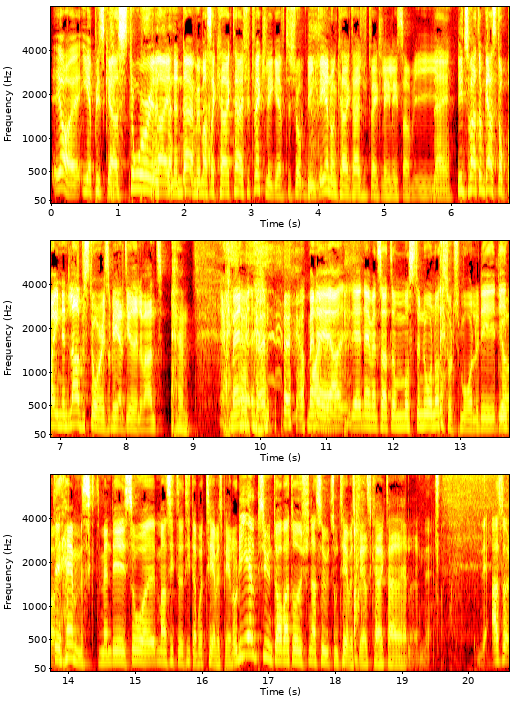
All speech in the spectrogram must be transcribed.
ja, episka storylinen där med massa karaktärsutveckling eftersom det inte är någon karaktärsutveckling liksom i... Nej. Det är inte som att de kan stoppa in en love story som är helt irrelevant. men... men, eh, det- ja, det- nej men så att de måste nå något sorts mål och det, det är Ja. inte hemskt men det är så man sitter och tittar på ett tv-spel. Och det hjälps ju inte av att Ursula ser ut som tv-spelskaraktär heller. Nej. Alltså,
